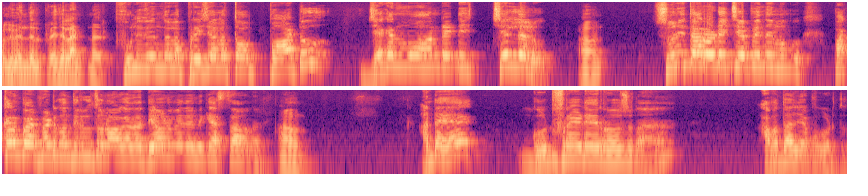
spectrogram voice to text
పులివెందులు ప్రజలు అంటున్నారు. పులివెందుల ప్రజలతో పాటు జగన్మోహన్ రెడ్డి చెల్లెలు. అవును. సునీతారెడ్డి చెప్పింది నువ్వు పక్కన పెట్టుకొని తిరుగుతున్నావు కదా దేవుడి మీద ఎందుకు వేస్తావు అన్నది? అవును. అంటే గుడ్ ఫ్రైడే రోజున అబద్ధాలు చెప్పకూడదు.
